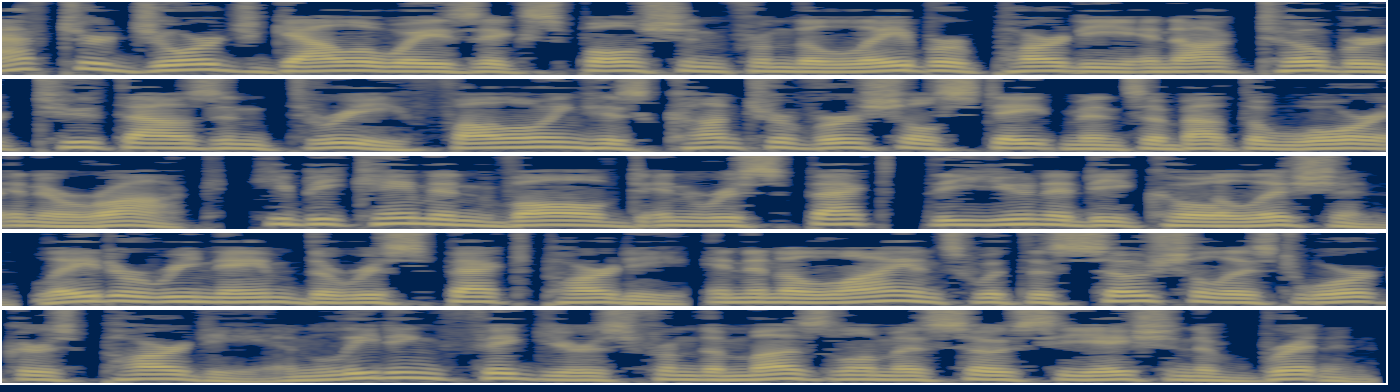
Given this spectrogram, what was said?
After George Galloway's expulsion from the Labour Party in October 2003 following his controversial statements about the war in Iraq, he became involved in Respect, the Unity Coalition later renamed the Respect Party in an alliance with the Socialist Workers' Party and leading figures from the Muslim Association of Britain.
